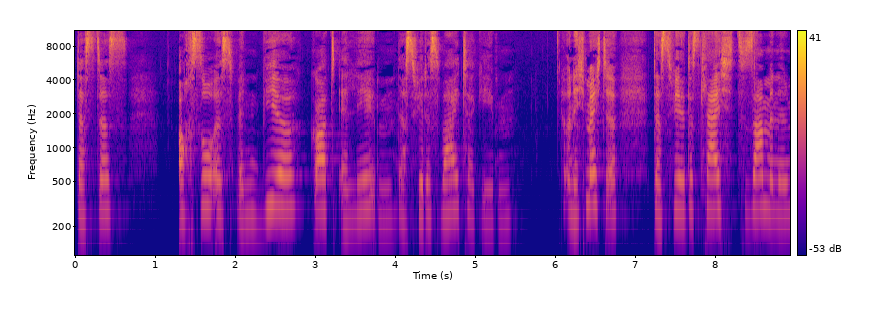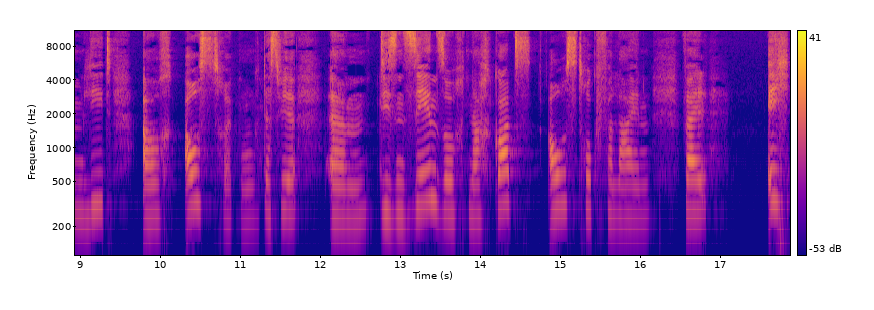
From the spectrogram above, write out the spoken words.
dass das auch so ist, wenn wir Gott erleben, dass wir das weitergeben. Und ich möchte, dass wir das gleich zusammen in einem Lied auch ausdrücken, dass wir ähm, diesen Sehnsucht nach Gott Ausdruck verleihen, weil ich,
